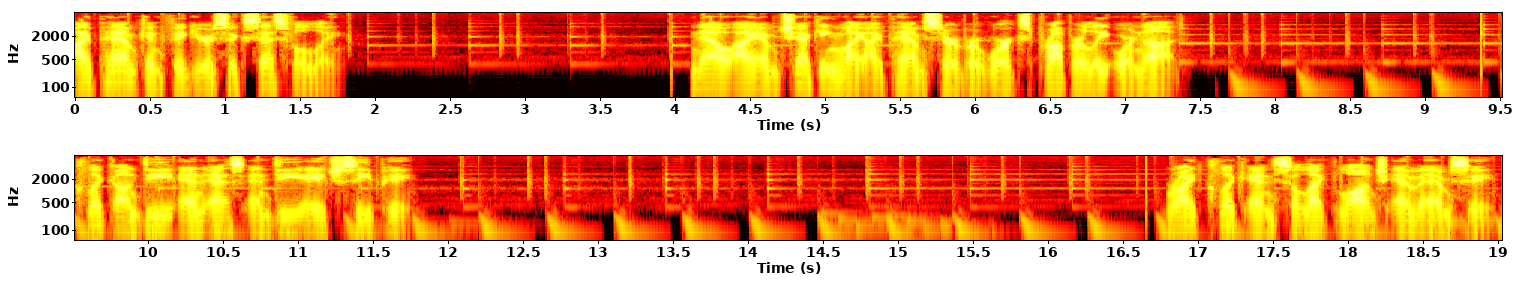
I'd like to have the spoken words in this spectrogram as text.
IPAM configure successfully. Now I am checking my IPAM server works properly or not. Click on DNS and DHCP. Right click and select Launch MMC.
